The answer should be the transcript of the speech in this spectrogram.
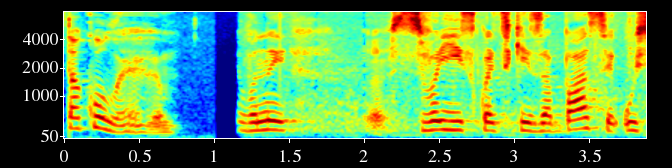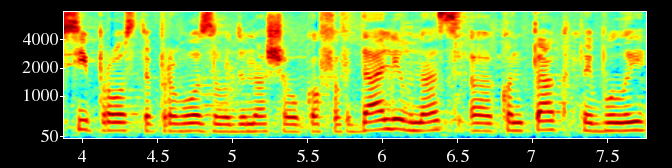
та колеги. Вони свої складські запаси усі просто привозили до нашого кафе. Далі в нас е, контакти були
